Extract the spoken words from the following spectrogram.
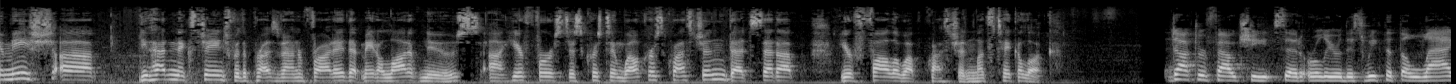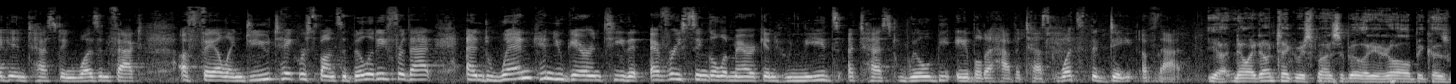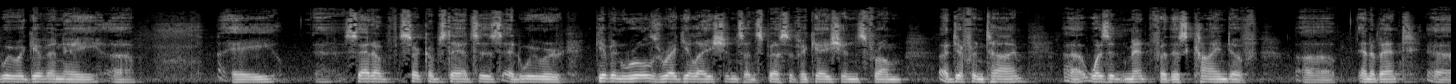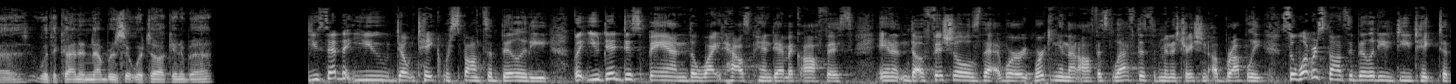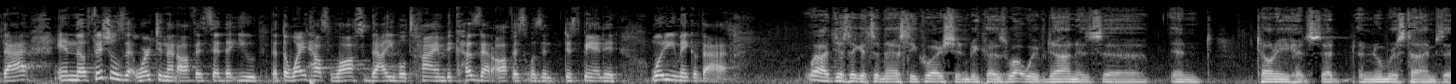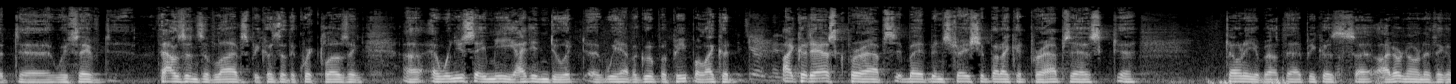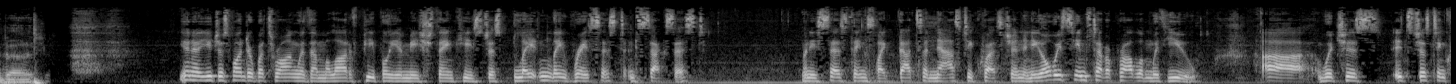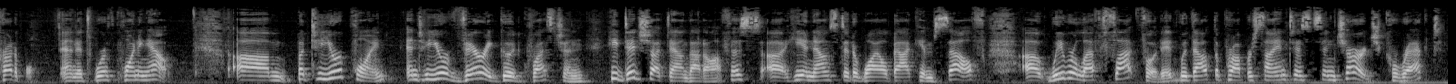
Yamiche, uh, you had an exchange with the president on Friday that made a lot of news. Uh, here first is Kristen Welker's question that set up your follow up question. Let's take a look. Dr. Fauci said earlier this week that the lag in testing was, in fact, a failing. Do you take responsibility for that? And when can you guarantee that every single American who needs a test will be able to have a test? What's the date of that? Yeah, no, I don't take responsibility at all because we were given a uh, a uh, set of circumstances and we were given rules, regulations, and specifications from a different time. Uh, wasn't meant for this kind of uh, an event uh, with the kind of numbers that we're talking about. You said that you don't take responsibility, but you did disband the White House pandemic office, and the officials that were working in that office left this administration abruptly. So, what responsibility do you take to that? And the officials that worked in that office said that you that the White House lost valuable time because that office wasn't disbanded. What do you make of that? Well, I just think it's a nasty question because what we've done is, uh, and Tony had said numerous times that uh, we've saved thousands of lives because of the quick closing. Uh, and when you say me, I didn't do it. Uh, we have a group of people. I could, I could ask perhaps my administration, but I could perhaps ask uh, Tony about that because I don't know anything about it. You know, you just wonder what's wrong with him. A lot of people, Yamiche, think he's just blatantly racist and sexist when he says things like, that's a nasty question. And he always seems to have a problem with you, uh, which is, it's just incredible. And it's worth pointing out. Um, but to your point, and to your very good question, he did shut down that office. Uh, he announced it a while back himself. Uh, we were left flat footed without the proper scientists in charge, correct?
